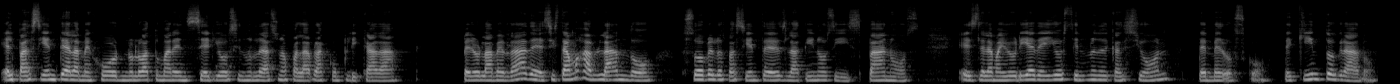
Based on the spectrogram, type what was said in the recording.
el paciente a lo mejor no lo va a tomar en serio si no le das una palabra complicada. Pero la verdad es, si estamos hablando sobre los pacientes latinos y hispanos, es de la mayoría de ellos tienen una educación de merosco, de quinto grado.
